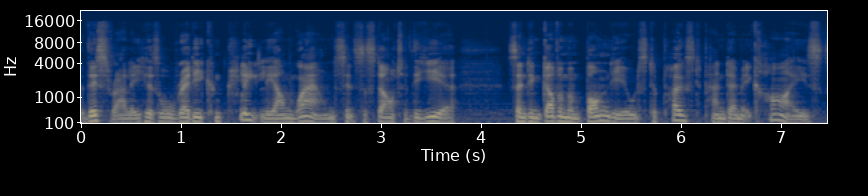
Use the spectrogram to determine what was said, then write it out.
But this rally has already completely unwound since the start of the year sending government bond yields to post pandemic highs,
